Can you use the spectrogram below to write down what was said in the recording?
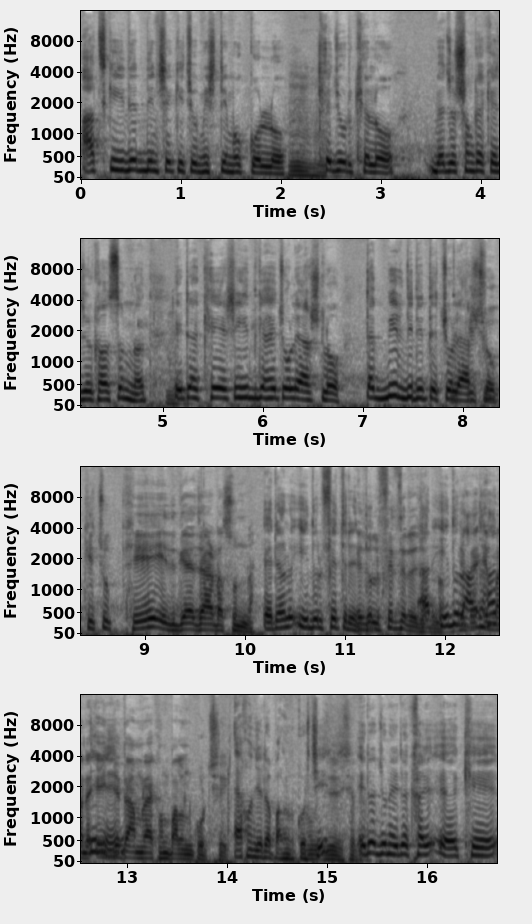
আজকে ঈদের দিন সে কিছু মিষ্টি মুখ করল খেজুর খেলো বেজর সংখ্যা খেজুর খাওয়া সুন্নত। এটা খেয়ে সে ঈদগাহে চলে আসলো তাকবীর দিতে চলে আসলো। কিছু খেয়ে ঈদগাহে যাওয়াটা শুননা এটা হলো ঈদ উল ফিতরের দিন। ঈদ উল ফিতরের আর জন্য ঈদ উল এটা- মানে এই দিনে যেটা আমরা এখন পালন করছি। এখন যেটা পালন করছি এটার জন্য এটা খেয়ে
